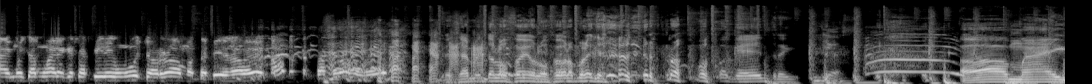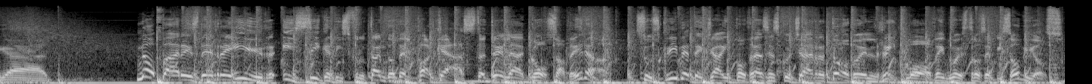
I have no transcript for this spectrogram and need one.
hay muchas mujeres que te piden mucho romo, te piden no beber más. especialmente los feos, los feos, la mujer que darle romo para que entren. Dios. Oh my God. No pares de reír y sigue disfrutando del podcast de la gozadera. Suscríbete ya y podrás escuchar todo el ritmo de nuestros episodios.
